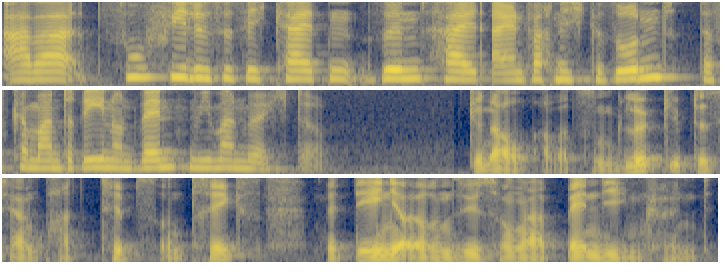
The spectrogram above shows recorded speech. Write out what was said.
Aber zu viele Süßigkeiten sind halt einfach nicht gesund. Das kann man drehen und wenden, wie man möchte. Genau, aber zum Glück gibt es ja ein paar Tipps und Tricks, mit denen ihr euren Süßhunger bändigen könnt.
